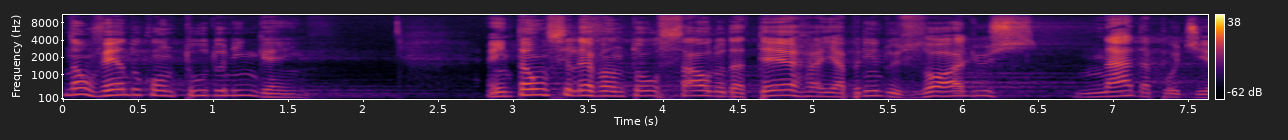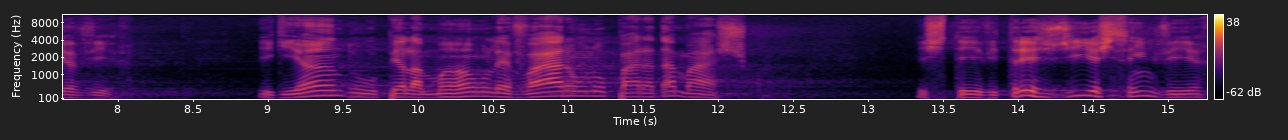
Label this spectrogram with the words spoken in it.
não vendo contudo ninguém. Então se levantou Saulo da terra e, abrindo os olhos, nada podia ver. E guiando-o pela mão, levaram-no para Damasco. esteve três dias sem ver,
